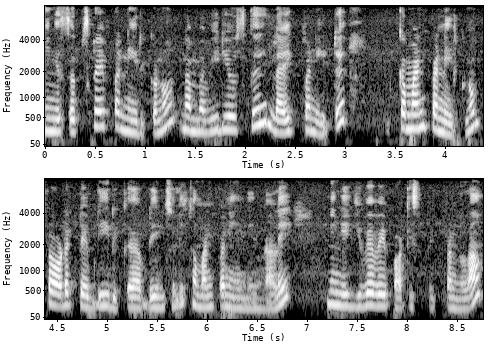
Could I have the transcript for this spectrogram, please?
நீங்கள் சப்ஸ்கிரைப் பண்ணியிருக்கணும் நம்ம வீடியோஸ்க்கு லைக் பண்ணிவிட்டு கமெண்ட் பண்ணியிருக்கணும் ப்ராடக்ட் எப்படி இருக்குது அப்படின்னு சொல்லி கமெண்ட் பண்ணியிருந்தீங்கனாலே நீங்கள் கிவ் அவே பார்ட்டிசிபேட் பண்ணலாம்.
